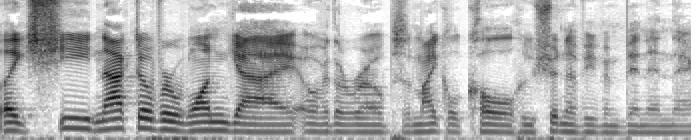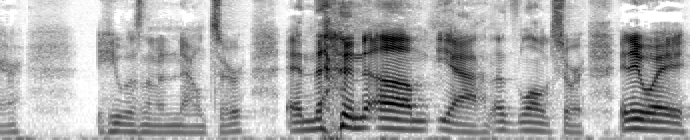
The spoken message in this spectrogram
Like she knocked over one guy over the ropes, Michael Cole, who shouldn't have even been in there. He was an announcer, and then um, yeah, that's a long story. Anyway,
